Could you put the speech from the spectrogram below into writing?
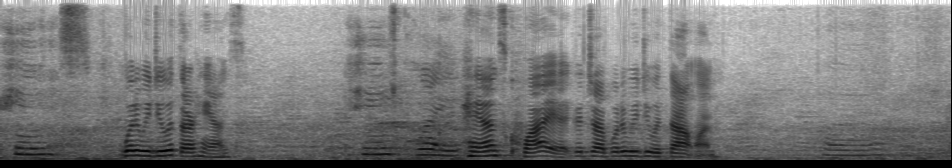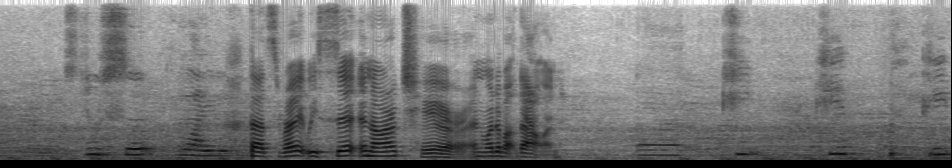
hands. What do we do with our hands? Hands quiet. Hands quiet. Good job. What do we do with that one? Uh, you sit quiet. That's right. We sit in our chair. And what about that one? Uh, keep, keep, keep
